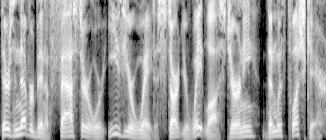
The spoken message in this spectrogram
There's never been a faster or easier way to start your weight loss journey than with PlushCare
